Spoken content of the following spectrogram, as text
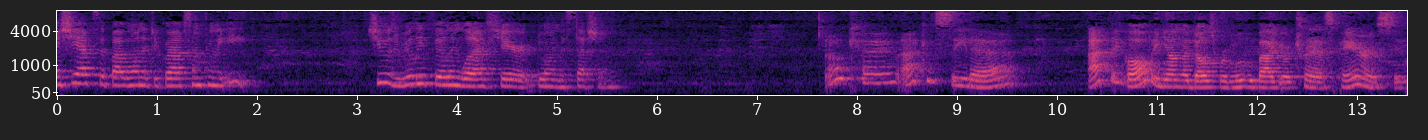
and she asked if I wanted to grab something to eat. She was really feeling what I shared during the session. Okay, I can see that. I think all the young adults were moved by your transparency.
